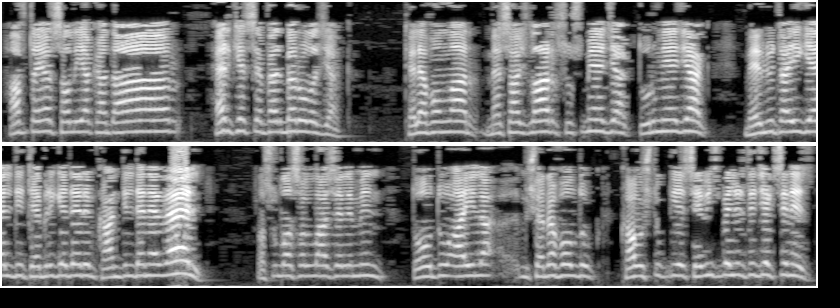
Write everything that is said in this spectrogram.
Haftaya salıya kadar herkes seferber olacak. Telefonlar, mesajlar susmayacak, durmayacak. Mevlüt ayı geldi, tebrik ederim. Kandilden evvel Resulullah sallallahu aleyhi ve sellemin doğduğu ayla müşerref olduk, kavuştuk diye sevinç belirteceksiniz.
